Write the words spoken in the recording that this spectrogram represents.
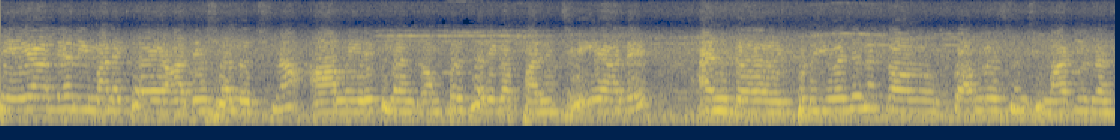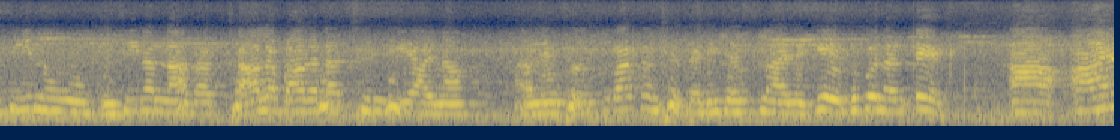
చేయాలి అని మనకు ఆదేశాలు వచ్చినా ఆ మేరకు మనం కంపల్సరీగా పని చేయాలి. అండ్ ఇప్పుడు యువజన కాంగ్రెస్ నుంచి మాట్లాడిన సీన్ సీన్ అన్న నాకు చాలా బాగా నచ్చింది ఆయన. నేను శుభాకాంక్షలు తెలియజేస్తున్నా ఆయనకి. ఎందుకనంటే ఆ, ఆయన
